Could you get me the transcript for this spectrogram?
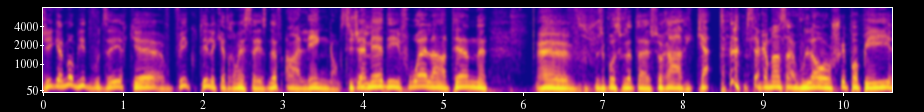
J'ai également oublié de vous dire que vous pouvez écouter le 96.9 en ligne. Donc, si jamais des fois l'antenne euh, je sais pas si vous êtes euh, sur Henri IV, ça commence à vous lâcher pas pire.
